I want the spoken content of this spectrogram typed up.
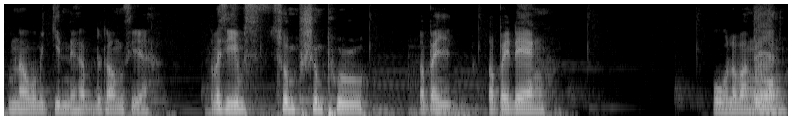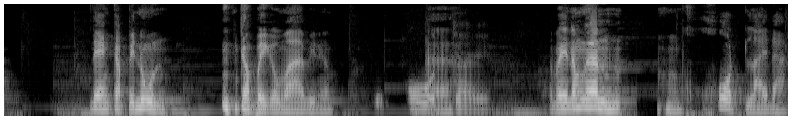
ส้มเน่าก็ไม่กินนะครับเดี๋ยวท้องเสีย ต่อไปสีชมชมพู ต่อไปต่อไปแดงโอ้ระวังแดงร่วงแดงกลับไปนู่น กลับไปกลับมาพี่นะครับ โคตรใจต่อไปน้ำเงินอื้อหือโคตรหลายด่าน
